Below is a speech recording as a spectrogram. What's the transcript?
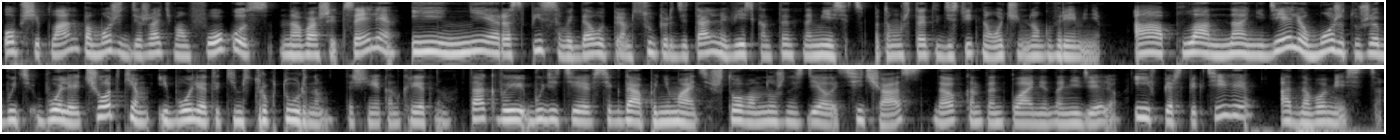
Общий план поможет держать вам фокус на вашей цели и не расписывать, да, вот прям супер детально весь контент на месяц, потому что это действительно очень много времени а план на неделю может уже быть более четким и более таким структурным, точнее конкретным. Так вы будете всегда понимать, что вам нужно сделать сейчас, да, в контент-плане на неделю и в перспективе одного месяца.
